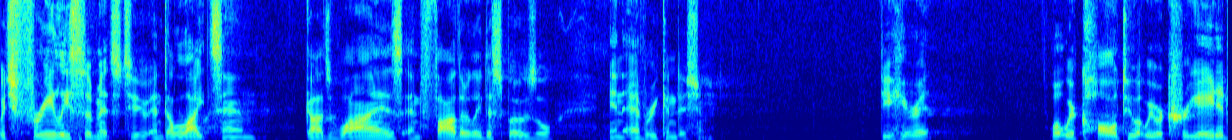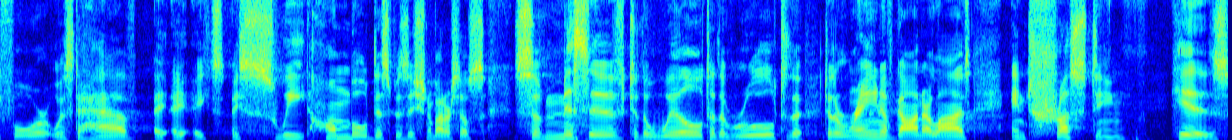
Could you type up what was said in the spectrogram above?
which freely submits to and delights in God's wise and fatherly disposal in every condition. Do you hear it? What we're called to, what we were created for, was to have a, a, a, sweet, humble disposition about ourselves, submissive to the will, to the rule, to the, to the reign of God in our lives, and trusting His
